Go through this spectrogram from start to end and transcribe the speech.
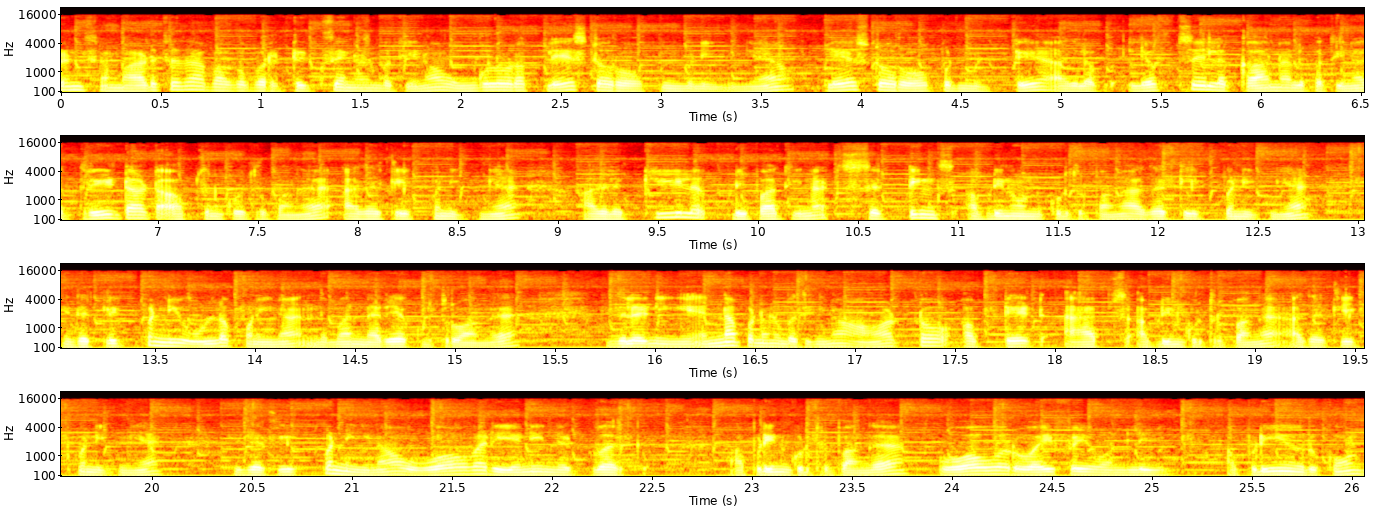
ஃப்ரெண்ட்ஸ் நம்ம அடுத்ததாக பார்க்க போகிற ட்ரிக்ஸ் என்னென்னு பார்த்தீங்கன்னா உங்களோட ப்ளே ஸ்டோர் ஓப்பன் பண்ணிக்கிங்க. ப்ளே ஸ்டோர் ஓப்பன் பண்ணிட்டு அதில் லெஃப்ட் சைடில் கார்னரில் பார்த்தீங்கன்னா த்ரீ டாட் ஆப்ஷன் கொடுத்துருப்பாங்க. அதை கிளிக் பண்ணிக்கோங்க. அதில் கீழே இப்படி பார்த்தீங்கன்னா செட்டிங்ஸ் அப்படின்னு ஒன்று கொடுத்துருப்பாங்க. அதை கிளிக் பண்ணிக்கோங்க. இதை கிளிக் பண்ணி உள்ளே போனீங்கன்னா இந்த மாதிரி நிறைய கொடுத்துருவாங்க. இதில் நீங்கள் என்ன பண்ணணும்னு பார்த்தீங்கன்னா ஆட்டோ அப்டேட் ஆப்ஸ் அப்படின்னு கொடுத்துருப்பாங்க. அதை கிளிக் பண்ணிக்கோங்க. இதை கிளிக் பண்ணிங்கன்னா ஓவர் எனி நெட்ஒர்க் அப்படின்னு கொடுத்துருப்பாங்க. ஓவர் ஒய்ஃபை ஒன்லி அப்படியும் இருக்கும்.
